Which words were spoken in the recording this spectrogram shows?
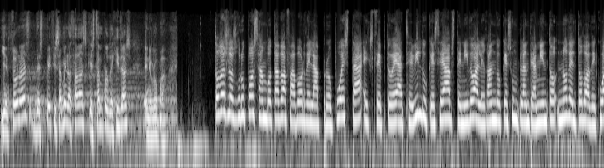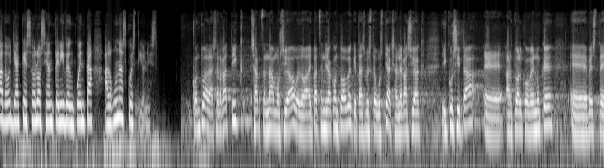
y en zonas de especies amenazadas que están protegidas en Europa. Todos los grupos han votado a favor de la propuesta, excepto EH Bildu, que se ha abstenido alegando que es un planteamiento no del todo adecuado, ya que solo se han tenido en cuenta algunas cuestiones. Kontua da, zergatik sartzen da mozio hau, edo aipatzen dira kontu hauek, eta ez beste guztiak, alegazioak ikusita, e, hartu halko genuke e, beste,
